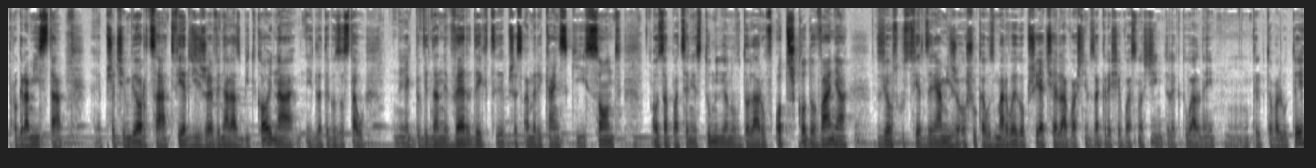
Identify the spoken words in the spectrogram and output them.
programista, przedsiębiorca twierdzi, że wynalazł bitcoina i dlatego został jakby wydany werdykt y, przez amerykański sąd o zapłacenie 100 milionów dolarów odszkodowania w związku z twierdzeniami, że oszukał zmarłego przyjaciela właśnie w zakresie własności intelektualnej mm, kryptowaluty.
